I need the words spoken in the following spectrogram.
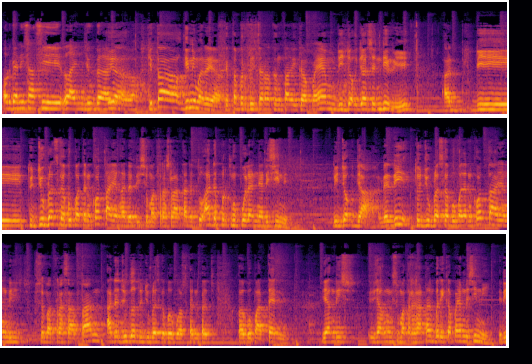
organisasi lain juga. Iya, gitu. kita gini mbak Dea, kita berbicara tentang IKPM di Jogja sendiri di 17 kabupaten kota yang ada di Sumatera Selatan itu ada perkumpulannya di sini di Jogja. Jadi 17 kabupaten kota yang di Sumatera Selatan ada juga 17 kabupaten kabupaten yang di yang Sumatera Selatan berikapayam di sini. Jadi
